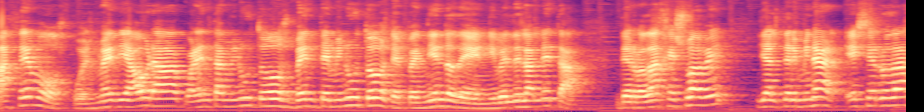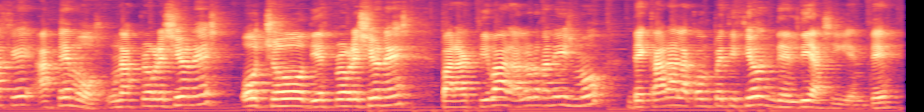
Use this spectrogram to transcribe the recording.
Hacemos pues media hora, 40 minutos, 20 minutos, dependiendo del nivel del atleta, de rodaje suave. Y al terminar ese rodaje hacemos unas progresiones, 8 10 progresiones, para activar al organismo de cara a la competición del día siguiente.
